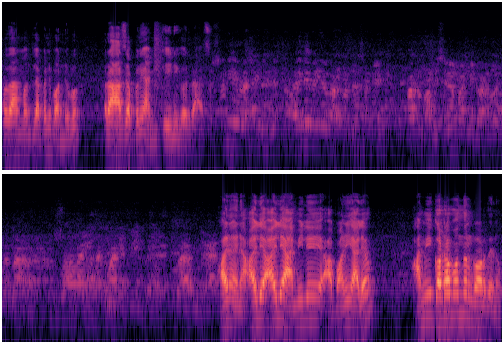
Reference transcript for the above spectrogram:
प्रधानमन्त्रीलाई पनि भन्नुभयो। र आज पनि हामी त्यही नै कुरा उठाएर होइन होइन अहिले अहिले हामीले भनिहाल्यौँ हामी गठबन्धन गर्दैनौँ।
